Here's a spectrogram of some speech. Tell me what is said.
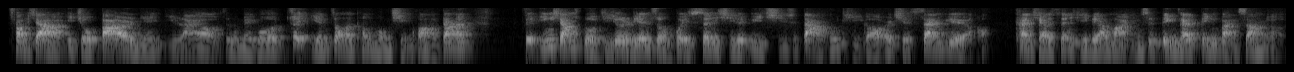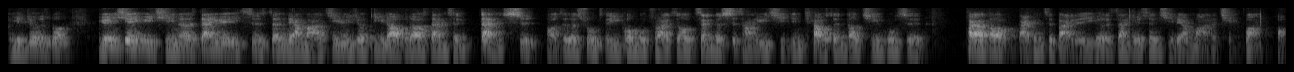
创下一九八二年以来啊这个美国最严重的通膨情况。当然，这影响所及就是联准会升息的预期是大幅提高，而且三月哈。看起来升息两码已经是定在钉板上了，也就是说，原先预期呢三月一次升两码的几率就低到不到三成，但是啊，这个数字一公布出来之后，整个市场预期已经跳升到几乎是快要到百分之百的一个三月升息两码的情况了。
